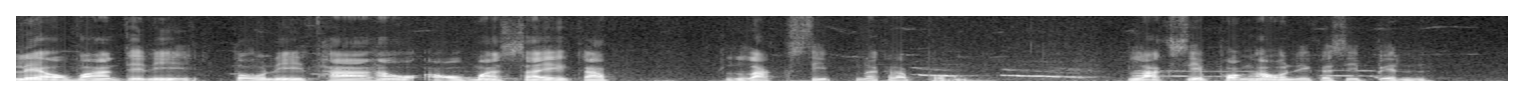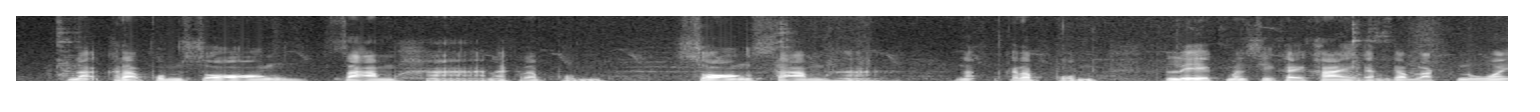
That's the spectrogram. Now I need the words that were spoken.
แล้วบานที่นี่โตนี่ทาเฮ้าเอามาใส่กับลักสิบนะครับผมลักสิบของเฮ้านี่ก็สิเป็นนะครับผมสองสามหานะครับผมสองสามหานะครับผมเลขมันสิคล้ายๆกันกับหลักหน่วย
